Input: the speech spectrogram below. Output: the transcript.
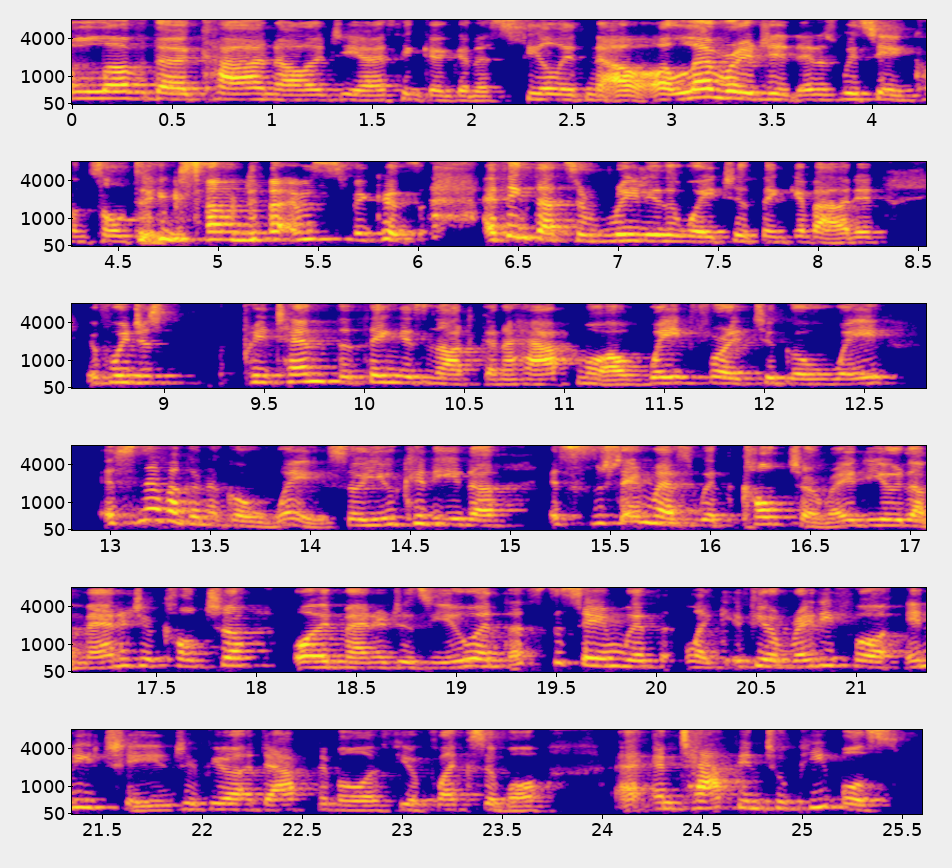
I love the car analogy. I think I'm going to steal it now. I'll leverage it, as we say in consulting sometimes, because I think that's really the way to think about it. If we just pretend the thing is not going to happen or wait for it to go away, it's never going to go away. So you could either, it's the same as with culture, right? You either manage your culture or it manages you. And that's the same with like, if you're ready for any change, if you're adaptable, if you're flexible and tap into people's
